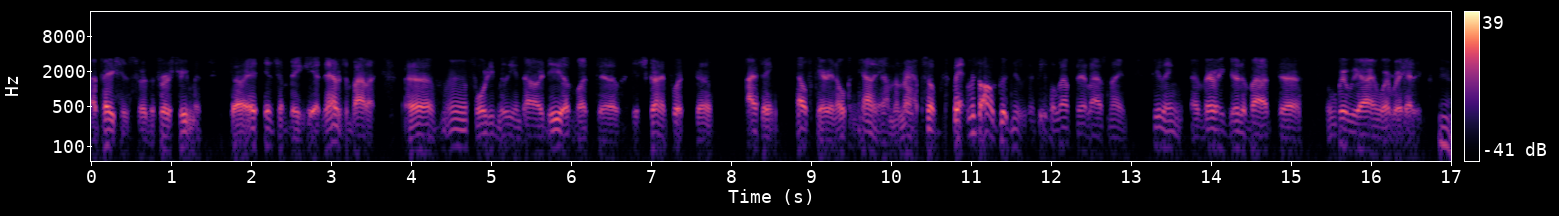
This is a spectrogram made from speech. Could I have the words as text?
uh, patients for the first treatment. So it, it's a big hit. That was about a uh, forty million dollar deal, but uh, it's going to put, uh, I think, healthcare in Oakland County on the map. So it was all good news, and people left there last night feeling uh, very good about uh, where we are and where we're headed. Yeah.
